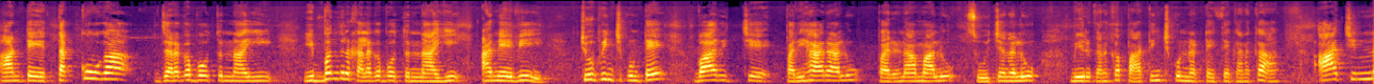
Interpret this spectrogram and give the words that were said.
అంటే తక్కువగా జరగబోతున్నాయి ఇబ్బందులు కలగబోతున్నాయి అనేవి చూపించుకుంటే వారిచ్చే పరిహారాలు పరిణామాలు సూచనలు మీరు కనుక పాటించుకున్నట్టయితే కనుక ఆ చిన్న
